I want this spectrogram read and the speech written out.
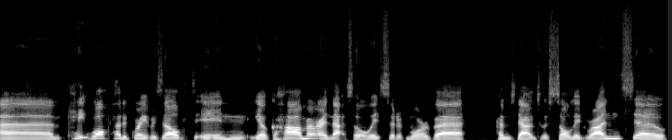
Um, Kate Waugh had a great result in Yokohama, and that's always sort of more of a comes down to a solid run. So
